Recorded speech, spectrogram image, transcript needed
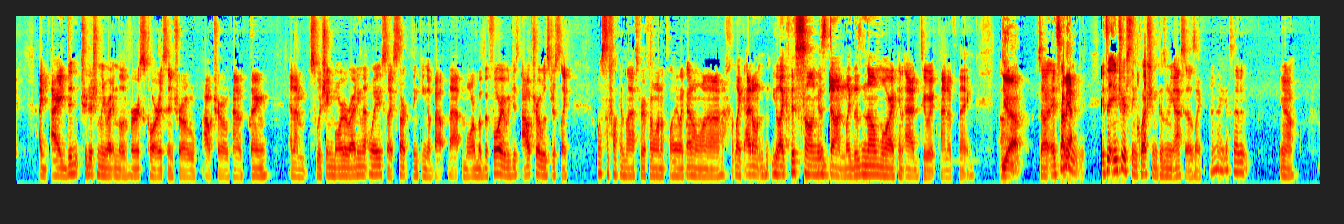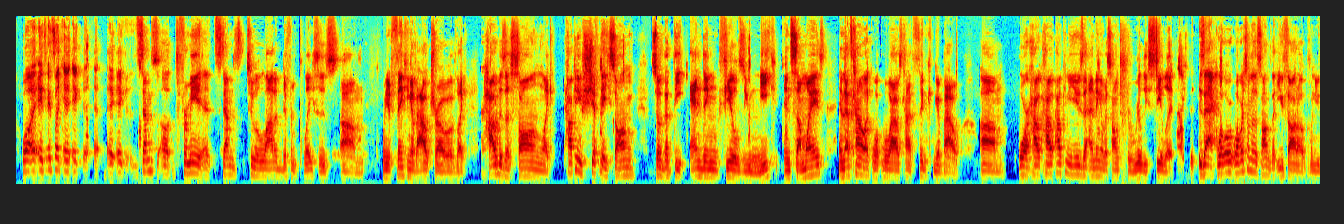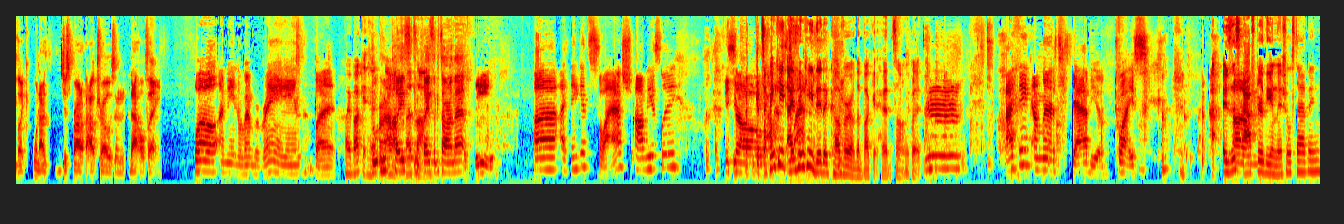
I, I didn't traditionally write in the verse chorus intro outro kind of thing and I'm switching more to writing that way. So I start thinking about that more. But before it would just outro was just like, what's the fucking last riff I want to play? Like I don't want to like I don't you like this song is done. Like there's no more I can add to it kind of thing. Um, yeah So it's I mean, something. it's an interesting question because when you asked it, I was like, eh, I guess I haven't. You know. Well, it's it's like it it, it, it stems uh, for me. It stems to a lot of different places. Um, when you're thinking of outro, of like how does a song like how can you shift a song so that the ending feels unique in some ways? And that's kind of like what, what I was kind of thinking about. Um, or how, how, how can you use the ending of a song to really seal it? Zach, what, what were some of the songs that you thought of when you like when I just brought up outros and that whole thing? Well, I mean November Rain, but By Buckethead. Who, who Oh, plays who plays the guitar on that? uh, I think it's Slash, obviously. So- I think he I think he did a cover of the Buckethead song, but Mm, I think I'm gonna stab you twice. is this Um, after the initial stabbing?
